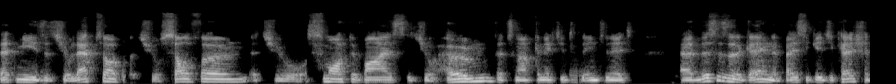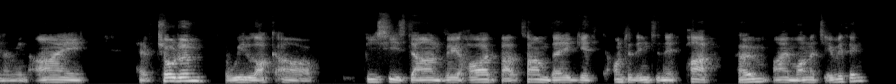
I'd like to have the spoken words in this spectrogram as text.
That means it's your laptop, it's your cell phone, it's your smart device, it's your home that's now connected to the internet. And this is again a basic education. I mean, I have children. We lock our PCs down very hard. By the time they get onto the internet pipe home, I monitor everything.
